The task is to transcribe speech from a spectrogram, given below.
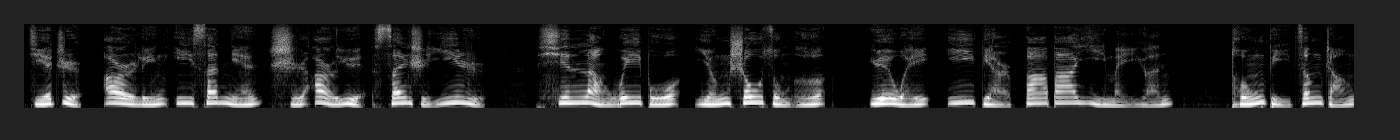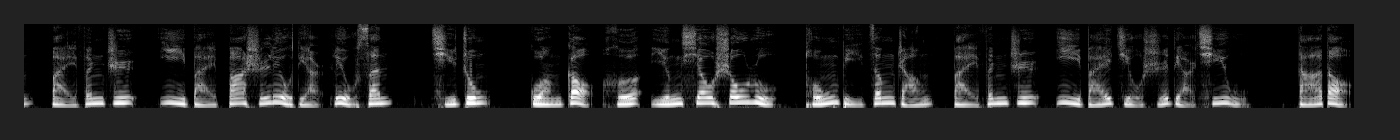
截至2013年12月31日，新浪微博营收总额约为1.88亿美元，同比增长百分之一百八十六点六三，其中。广告和营销收入同比增长百分之一百九十点七五，达到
